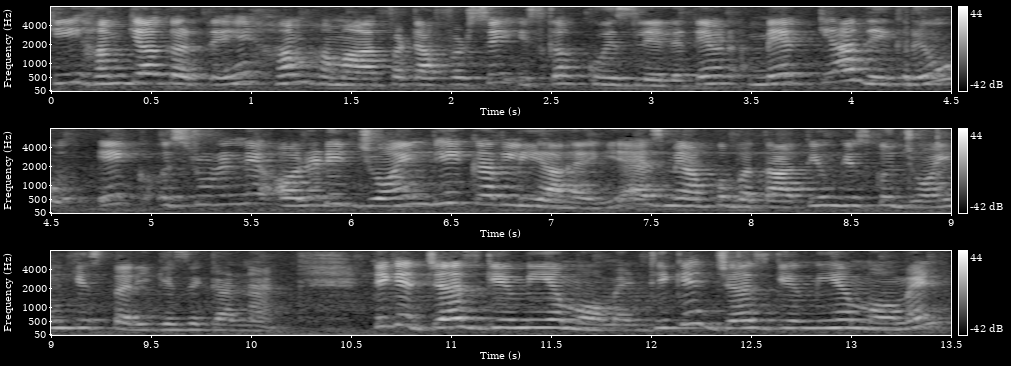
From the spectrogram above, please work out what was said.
की हम क्या करते हैं? हम हमारा फटाफट से इसका क्विज ले लेते हैं। और मैं क्या देख रही हूँ, एक स्टूडेंट ने ऑलरेडी ज्वाइन भी कर लिया है। यस मैं आपको बताती हूँ कि इसको ज्वाइन किस तरीके से करना है। ठीक है just give me a moment ठीक है? Just give me a moment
